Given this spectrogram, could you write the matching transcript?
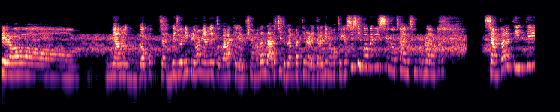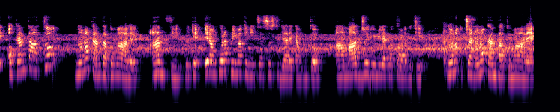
però mi hanno dopo, cioè due giorni prima mi hanno detto guarda che riusciamo ad andarci, dobbiamo partire alle tre di notte. Io sì sì va benissimo, cioè nessun problema. Siamo partiti, ho cantato, non ho cantato male, anzi perché era ancora prima che iniziasse a studiare canto, a maggio 2014. Non ho, cioè non ho cantato male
